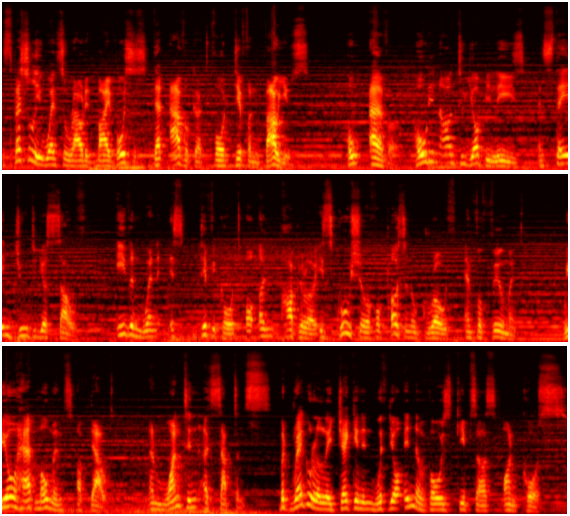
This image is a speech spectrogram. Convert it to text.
especially when surrounded by voices that advocate for different values. However, holding on to your beliefs and staying true to yourself, even when it's difficult or unpopular, is crucial for personal growth and fulfillment. We all have moments of doubt and wanting acceptance, but regularly checking in with your inner voice keeps us on course.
